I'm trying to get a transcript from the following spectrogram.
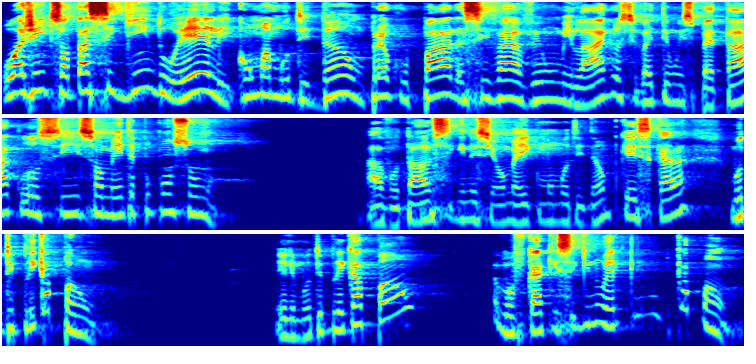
Ou a gente só está seguindo Ele com uma multidão preocupada se vai haver um milagre, ou se vai ter um espetáculo, ou se somente é para o consumo. Ah, vou estar tá seguindo esse homem aí com uma multidão, porque esse cara multiplica pão. Ele multiplica pão, Eu vou ficar aqui seguindo ele, porque ele fica pão.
